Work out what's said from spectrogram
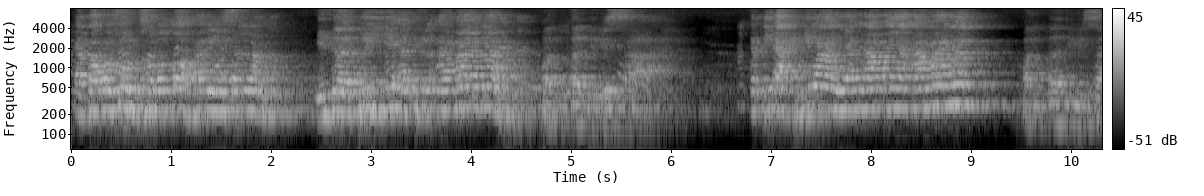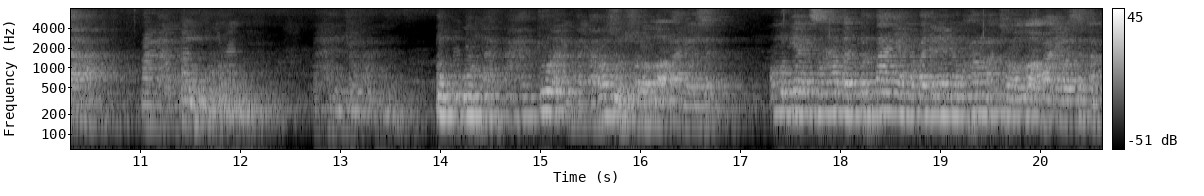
Kata Rasul sallallahu alaihi wasallam, "Idza dhiyatil amanah fantadris Ketika hilang yang namanya amanat, fantadris maka tunggu kehancuran. Tunggulah kehancuran kata Rasul sallallahu alaihi wasallam. Kemudian sahabat bertanya kepada Nabi Muhammad sallallahu alaihi wasallam,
